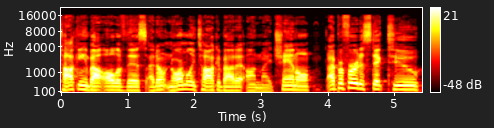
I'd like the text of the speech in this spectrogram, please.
talking about all of this. I don't normally talk about it on my channel. I prefer to stick to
